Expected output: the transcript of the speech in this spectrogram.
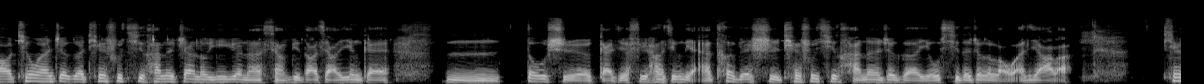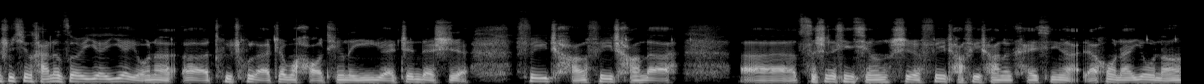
好，听完这个《天书奇谭》的战斗音乐呢，想必大家应该，嗯，都是感觉非常经典，特别是《天书奇谭》的这个游戏的这个老玩家了。《天书奇谭》的作为一个页游呢，呃，推出了这么好听的音乐，真的是非常非常的，呃，此时的心情是非常非常的开心啊。然后呢，又能，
